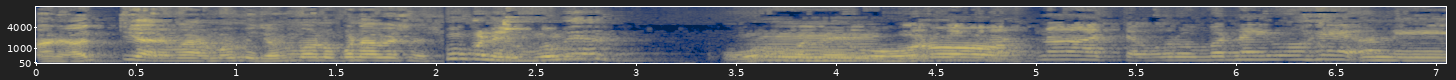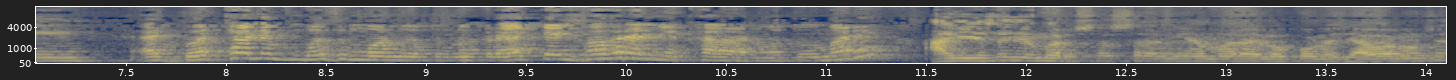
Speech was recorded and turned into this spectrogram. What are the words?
અને અત્યારે મારા મમ્મી જમવાનું બનાવે છે. શું બનાવ્યું, મમ્મી? ઓરો બનાવ્યો ઓરો. આજ ઓરો બનાવ્યો હે અને આજ ભઠ્ઠાને બધું મન હતું નકર આજ કઈ હવરાને ખાવાનું હતું અમારે. આજે છે ને અમારા સસરા ને અમારા લોકોને જવાનું છે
